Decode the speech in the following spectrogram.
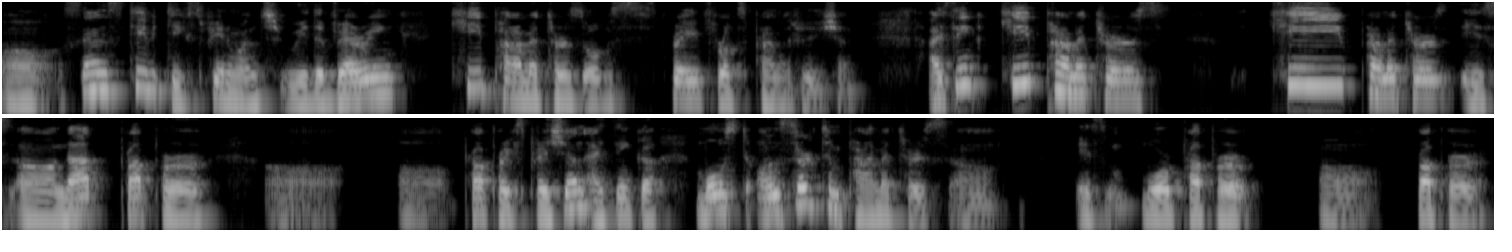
uh, sensitivity experiments with varying key parameters of spray flux parameterization. I think key parameters key parameters is uh, not proper uh, uh, proper expression. I think uh, most uncertain parameters uh, is more proper uh, proper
